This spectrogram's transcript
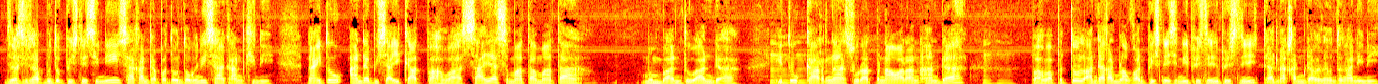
Jelasin saya untuk bisnis ini saya akan dapat untung ini saya akan gini. Nah itu Anda bisa ikat bahwa saya semata-mata membantu Anda itu karena surat penawaran Anda bahwa betul Anda akan melakukan bisnis ini, bisnis ini, bisnis ini dan akan mendapatkan keuntungan ini.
